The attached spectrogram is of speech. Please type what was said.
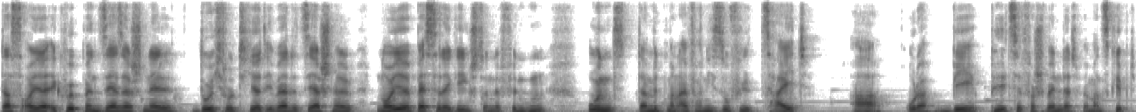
dass euer Equipment sehr, sehr schnell durchrotiert. Ihr werdet sehr schnell neue, bessere Gegenstände finden und damit man einfach nicht so viel Zeit, A, oder B, Pilze verschwendet, wenn man es gibt,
